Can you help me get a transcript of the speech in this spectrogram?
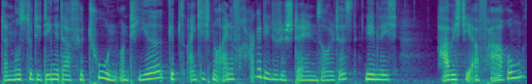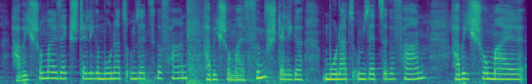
dann musst du die Dinge dafür tun. Und hier gibt es eigentlich nur eine Frage, die du dir stellen solltest, nämlich, habe ich die Erfahrung? Habe ich schon mal sechsstellige Monatsumsätze gefahren? Habe ich schon mal fünfstellige Monatsumsätze gefahren? Habe ich schon mal,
